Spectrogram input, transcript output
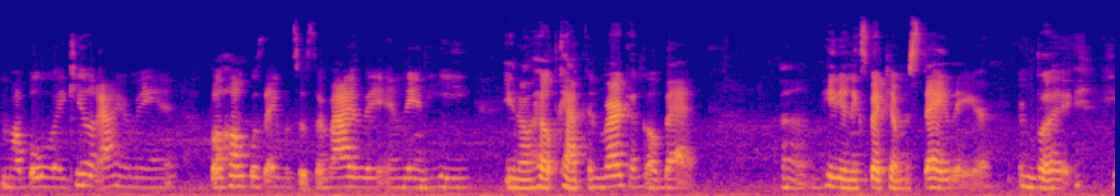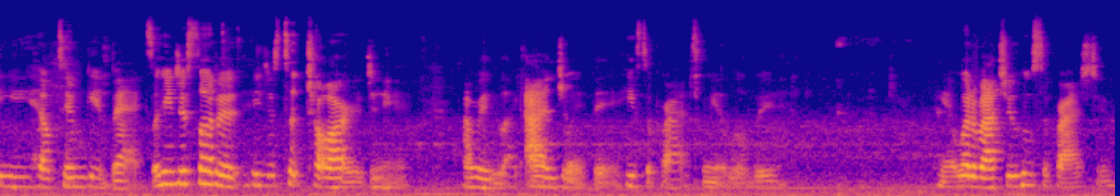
my boy, killed Iron Man, but Hulk was able to survive it and then he, you know, helped Captain America go back. Um, he didn't expect him to stay there, but he helped him get back. So he just sort of he just took charge and I really like I enjoyed that. He surprised me a little bit. Yeah, what about you? Who surprised you?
